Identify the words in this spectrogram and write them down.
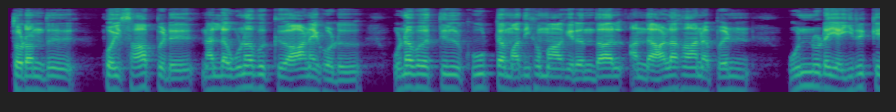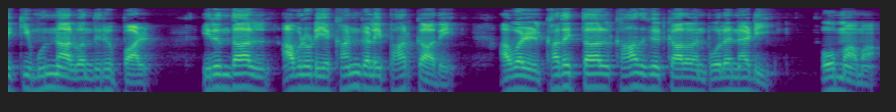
தொடர்ந்து போய் சாப்பிடு நல்ல உணவுக்கு ஆணை கொடு. உணவகத்தில் கூட்டம் அதிகமாக இருந்தால் அந்த அழகான பெண் உன்னுடைய இருக்கைக்கு முன்னால் வந்திருப்பாள். இருந்தால் அவளுடைய கண்களை பார்க்காதே. அவள் கதைத்தால் காது கேட்காதவன் போல நடி. ஓ மாமா.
